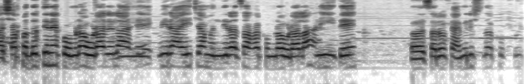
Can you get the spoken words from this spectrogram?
अशा पद्धतीने कोंबडा उडालेला आहे. एकवीर आईच्या मंदिराचा हा कोंबडा उडाला आणि इथे सर्व फॅमिली सुद्धा खूप खुश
